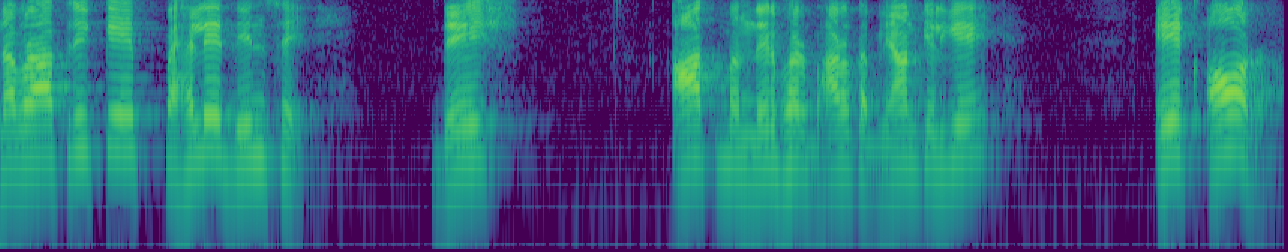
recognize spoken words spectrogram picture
नवरात्रि के पहले दिन से देश आत्मनिर्भर भारत अभियान के लिए एक और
